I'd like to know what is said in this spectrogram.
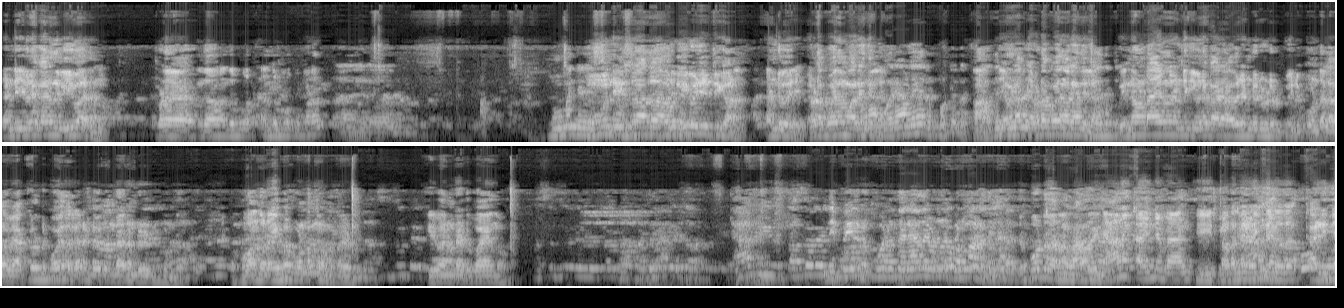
രണ്ട് ജീവനക്കാരന് ലീവായിരുന്നു ഇവിടെ എന്താ എന്ത് മൂവ്മെന്റ് മൂവ്മെന്റ് രജിസ്റ്ററിനകത്ത് അവർ ലീവ് എഴുതിയിട്ടാണ് രണ്ടുപേര്. എവിടെ പോയെന്ന് അറിയത്തില്ല. ഒരാളെ റിപ്പോർട്ട് ചെയ്തു എവിടെ എവിടെ പോയെന്ന് അറിയത്തില്ല. പിന്നെ ഉണ്ടായിരുന്ന രണ്ട് ജീവനക്കാർ അവർ രണ്ടുപേരും ഇരിപ്പുണ്ട്. അല്ലാതെ ബാക്കിലോട്ട് പോയതല്ല. രണ്ടുപേരും ഉണ്ടായിരുന്നു രണ്ടുപേരും ഇരിപ്പുണ്ട്. അപ്പൊ പോകാൻ തുടങ്ങിയപ്പോൾ കൊണ്ടെന്ന് പറഞ്ഞു അത്രേ ഉള്ളൂ. ഇരുപതിനുണ്ടായിട്ട് പോയെന്നോ ഇതിപ്പോ ഈ റിപ്പോർട്ട് തരണം. കാരണം ഞാൻ കഴിഞ്ഞ ബാങ്ക് ഈ തടഞ്ഞു വെക്കുന്നത് കഴിഞ്ഞ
